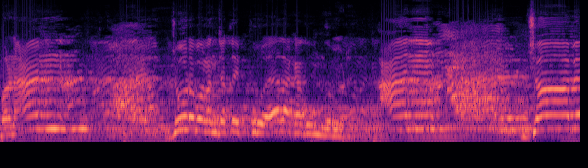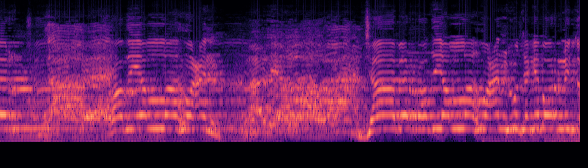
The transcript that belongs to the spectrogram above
বলেন, আন জোরে বলেন যাতে পুরো এলাকা গুম করে ওঠে। আন জাবের রাদিয়াল্লাহু আন জাবের রাদিয়াল্লাহু আনহু থেকে বর্ণিত।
